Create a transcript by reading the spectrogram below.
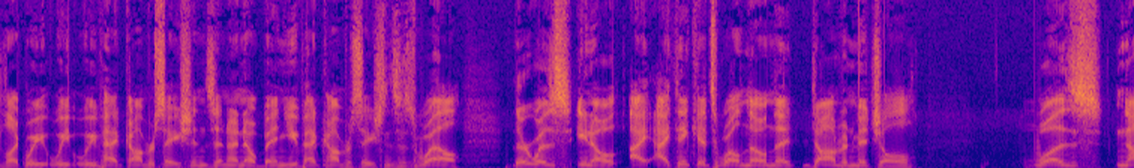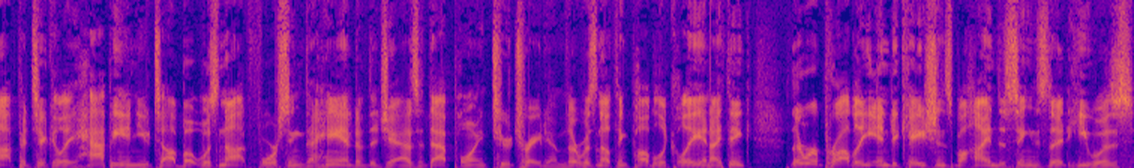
like we we we've had conversations, and I know Ben, you've had conversations as well. There was, you know, I I think it's well known that Donovan Mitchell was not particularly happy in Utah, but was not forcing the hand of the Jazz at that point to trade him. There was nothing publicly, and I think there were probably indications behind the scenes that he was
